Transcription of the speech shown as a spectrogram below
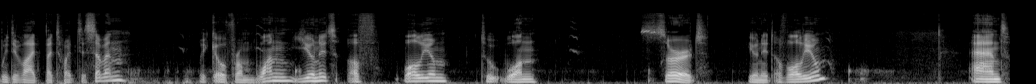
we divide by 27 we go from one unit of volume to one third unit of volume and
